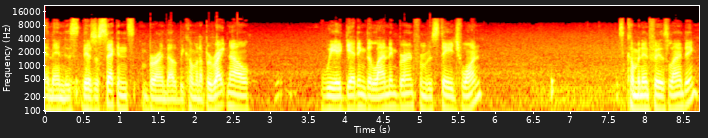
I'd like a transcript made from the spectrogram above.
and then there's, there's a second burn that'll be coming up. But right now, we are getting the landing burn from stage one. It's coming in for his landing.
